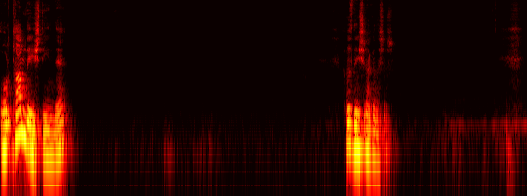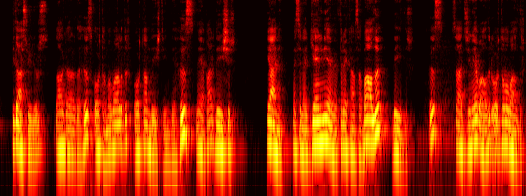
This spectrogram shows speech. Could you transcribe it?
Ortam değiştiğinde Hız değişir arkadaşlar. Bir daha söylüyoruz. Dalgalarda hız ortama bağlıdır. Ortam değiştiğinde hız ne yapar? Değişir. Yani mesela genliğe ve frekansa bağlı değildir. Hız sadece neye bağlıdır? Ortama bağlıdır.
